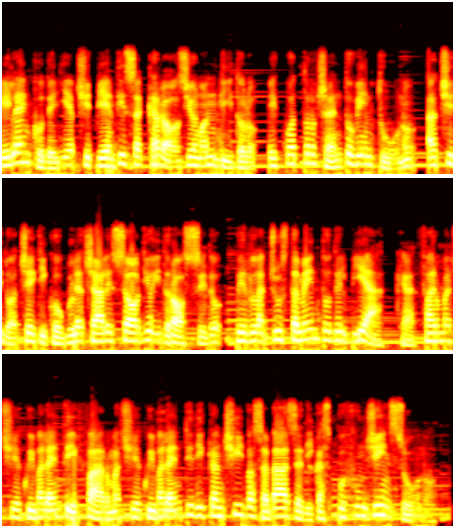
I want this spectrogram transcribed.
elenco degli eccipienti saccarosio manditolo, e 421, acido acetico glaciale sodio idrossido, per l'aggiustamento del pH. Farmaci equivalenti e farmaci equivalenti di cancidas a base di caspofungin sono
